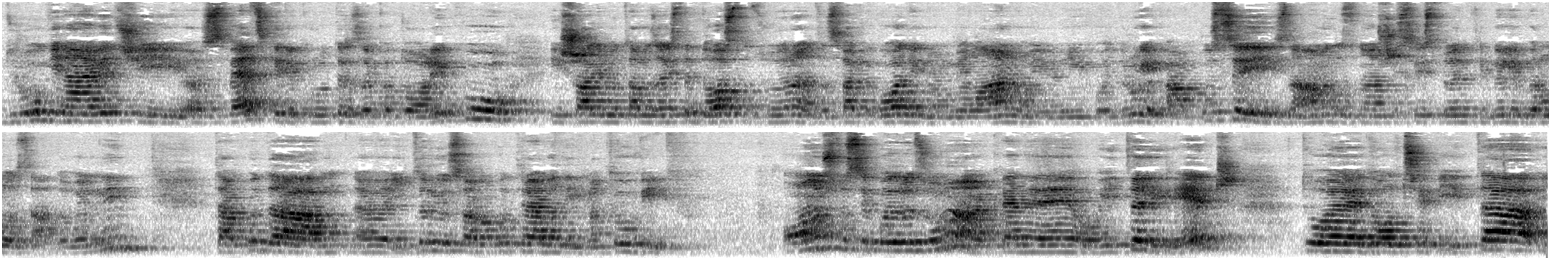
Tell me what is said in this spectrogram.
drugi najveći svetski rekruter za katoliku i šaljemo tamo zaista dosta studenta svake godine u Milanu i u njihove druge kampuse i znamo da su naši svi studenti bili vrlo zadovoljni. Tako da Italiju svakako treba da imate u vidu. Ono što se podrazumava kada je o Italiji reč, To je Dolce Vita,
